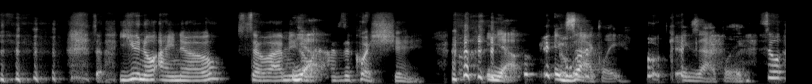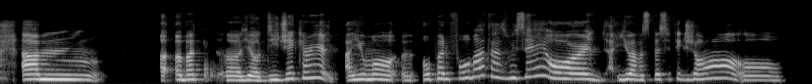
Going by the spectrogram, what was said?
so you know i know. So i mean yeah. as a question. Yeah exactly. Okay. Exactly. So um about uh, your dj career are you more uh, open format as we say or you have a specific genre or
